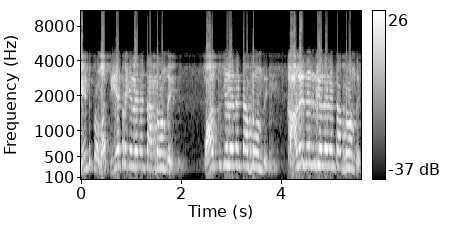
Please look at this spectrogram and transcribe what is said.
ఏంటి ప్రభా థియేటర్కి వెళ్ళాడంటే అర్థం ఉంది. పార్కుకి వెళ్ళాడంటే అర్థం ఉంది. కాలేజ్ దగ్గరికి వెళ్ళాడంటే అర్థం ఉంది.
